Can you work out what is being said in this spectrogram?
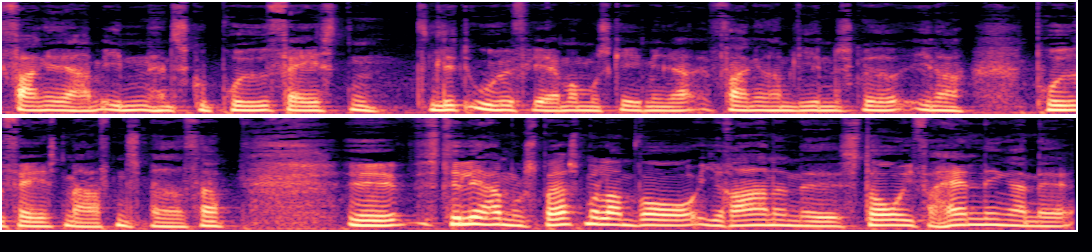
fangede jeg ham, inden han skulle bryde fasten. Lidt uhøfligt af mig måske, men jeg fangede ham lige, inden han skulle ind og bryde fasten med aftensmad. Så øh, stillede jeg ham nogle spørgsmål om, hvor iranerne står i forhandlingerne,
